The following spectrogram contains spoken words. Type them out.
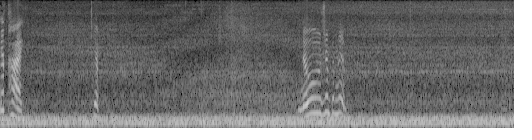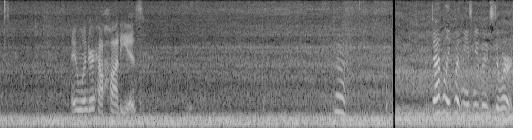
Hip high. Yep. No jumping them. I wonder how hot he is. Ah. Definitely putting these new boots to work.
